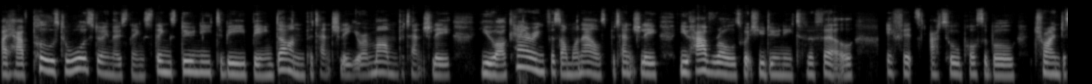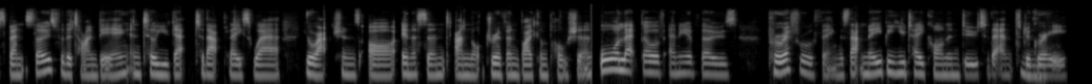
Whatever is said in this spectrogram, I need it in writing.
I have pulls towards doing those things. Things do need to be being done. Potentially, you're a mum. Potentially, you are caring for someone else. Potentially, you have roles which you do need to fulfill. if it's at all possible, try and dispense those for the time being until you get to that place where your actions are innocent and not driven by compulsion, or let go of any of those peripheral things that maybe you take on and do to the nth mm. degree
